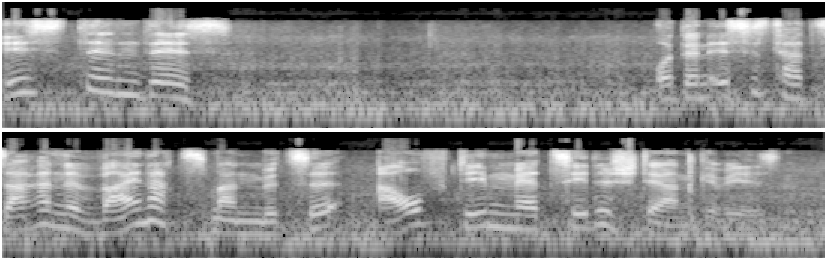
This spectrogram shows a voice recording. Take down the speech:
ist denn das? Und dann ist es Tatsache eine Weihnachtsmannmütze auf dem Mercedes-Stern gewesen.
